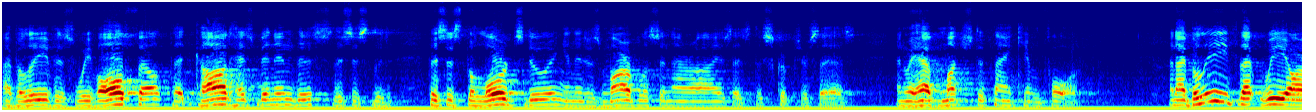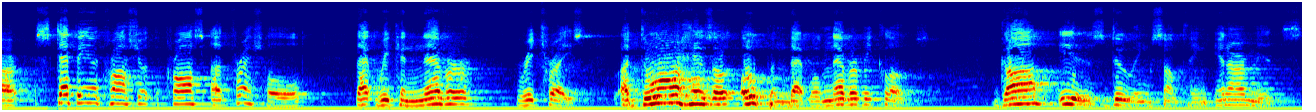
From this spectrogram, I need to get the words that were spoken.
I believe, as we've all felt, that God has been in this. This is the this is the Lord's doing, and it is marvelous in our eyes, as the Scripture says. And we have much to thank Him for. And I believe that we are stepping across, across a threshold that we can never retrace A door has opened that will never be closed. God is doing something in our midst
